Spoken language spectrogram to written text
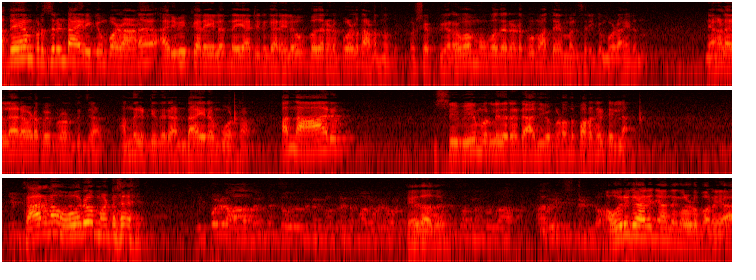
അദ്ദേഹം പ്രസിഡന്റ് ആയിരിക്കുമ്പോഴാണ് അരുവിക്കരയിലും നെയ്യാറ്റിൻകരയിലും ഉപതെരഞ്ഞെടുപ്പുകൾ നടന്നത്. പക്ഷെ പിറവം ഉപതെരഞ്ഞെടുപ്പും അദ്ദേഹം മത്സരിക്കുമ്പോഴായിരുന്നു. ഞങ്ങളെല്ലാവരും അവിടെ പോയി പ്രവർത്തിച്ചാണ് അന്ന് കിട്ടിയത് രണ്ടായിരം വോട്ടാണ്. അന്ന് ആരും ശ്രീ വി മുരളീധരൻ രാജിവെക്കണമെന്ന് പറഞ്ഞിട്ടില്ല. കാരണം ഓരോ മണ്ഡല ഏതാത് ഒരു കാര്യം ഞാൻ നിങ്ങളോട് പറയാ.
